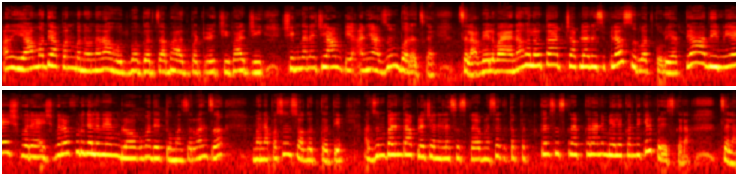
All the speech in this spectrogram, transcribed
आणि यामध्ये आपण बनवणार आहोत भगरचा भात बटाट्याची भाजी शेंगदाण्याची आमटी आणि अजून बरंच काय. चला वेल वाया न घालवता आजच्या आपल्या रेसिपीला सुरुवात करूया. त्याआधी मी Aishwarya Aishwarya food gallery and ब्लॉगमध्ये तुम्हा सर्वांचं मनापासून स्वागत करते. अजूनपर्यंत आपल्या चॅनलला सबस्क्राईब नसेल तर पटकन सबस्क्राईब करा आणि बेलेकन देखील प्रेस करा. चला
